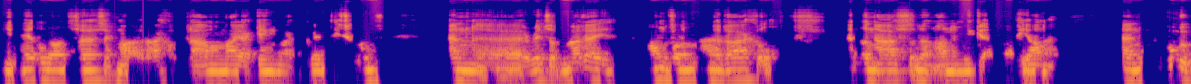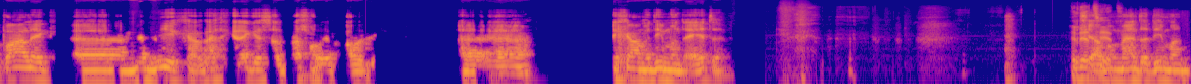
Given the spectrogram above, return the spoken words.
Die Nederlandse, zeg maar, Rachel Kramer, Maya Kingma, Quinty Schoens. En uh, Richard Murray, man van Rachel. En daarnaast dan Annemiek en Marianne. En hoe bepaal ik uh, met wie ik ga werken? is dat best wel eenvoudig. Uh, ik ga met iemand eten. dus ja, op het moment dat iemand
